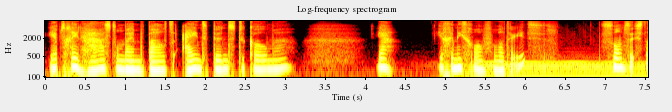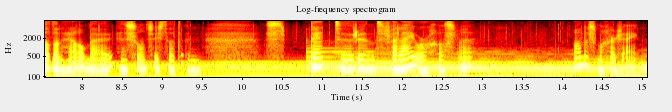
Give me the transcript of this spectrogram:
Je hebt geen haast om bij een bepaald eindpunt te komen. Ja, je geniet gewoon van wat er is. Soms is dat een huilbui en soms is dat een spetterend valleiorgasme. Alles mag er zijn.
